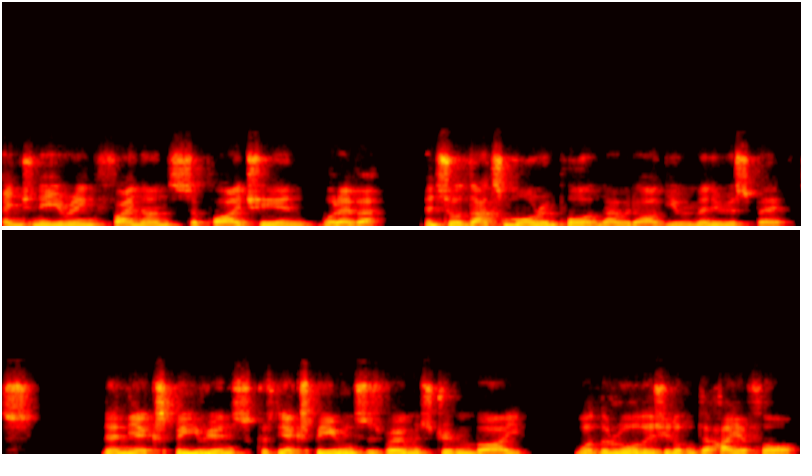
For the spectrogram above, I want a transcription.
engineering, finance, supply chain, whatever. And so that's more important, I would argue, in many respects, than the experience, because the experience is very much driven by what the role is you're looking to hire for.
